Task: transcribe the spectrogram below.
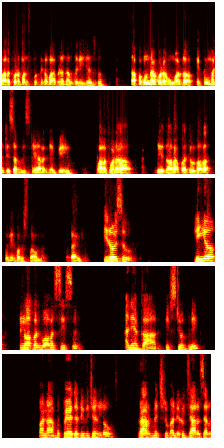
వాళ్ళకు కూడా మనస్ఫూర్తిగా మా అభినందనలు తెలియజేస్తూ తప్పకుండా కూడా ఒంగోలులో ఎక్కువ మంచి సర్వీస్ చేయాలని చెప్పి వాళ్ళకు కూడా మీ ద్వారా ప్రజల ద్వారా తెలియపరుస్తూ ఉన్నాం. థ్యాంక్ యూ ఈరోజు లియో గ్లోబల్ ఓవర్సీస్ అనే ఒక ఇన్స్టిట్యూట్ని మన ముప్పై ఐదో డివిజన్లో ప్రారంభించడం అనేది చాలా చాలా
